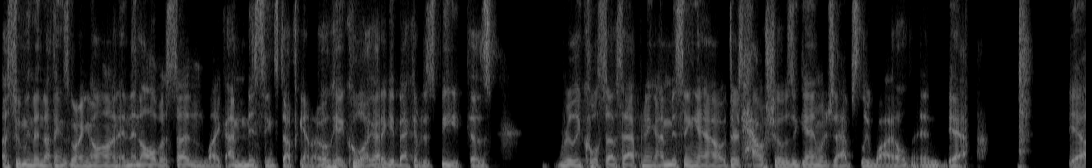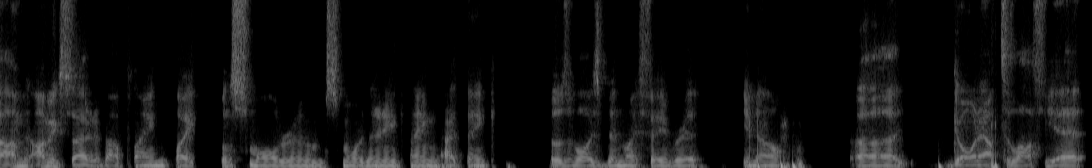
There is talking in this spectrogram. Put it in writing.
assuming that nothing's going on, and then all of a sudden like I'm missing stuff again. Like, okay, cool, I got to get back up to speed because really cool stuff's happening. I'm missing out. There's house shows again, which is absolutely wild. And yeah, yeah, I'm I'm excited about playing like little small rooms more than anything. I think those have always been my favorite. You know, uh, going out to Lafayette,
